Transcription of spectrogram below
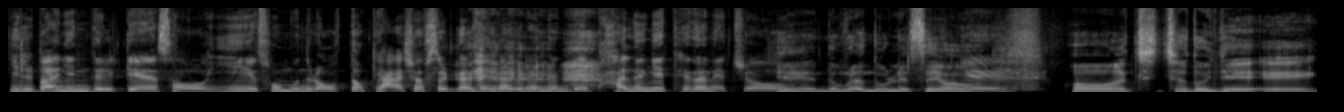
일반인들께서 이 소문을 어떻게 아셨을까 생각을 했는데 반응이 대단했죠. 예, 너무나 놀랐어요. 예. 어, 저- 저도 이제 에,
